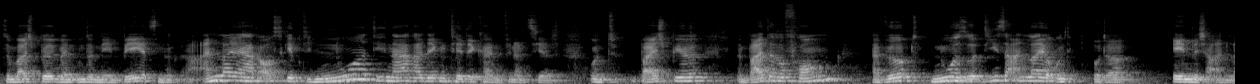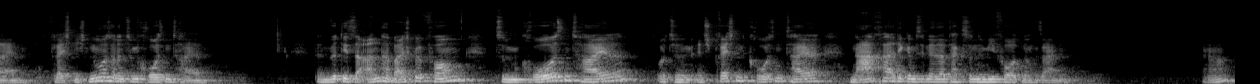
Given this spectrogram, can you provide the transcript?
Zum Beispiel, wenn Unternehmen B jetzt eine Anleihe herausgibt, die nur die nachhaltigen Tätigkeiten finanziert. Und Beispiel, ein weiterer Fonds erwirbt nur so diese Anleihe und oder ähnliche Anleihen. Vielleicht nicht nur, sondern zum großen Teil. Dann wird dieser andere Beispielfonds zu einem großen Teil oder zu einem entsprechend großen Teil nachhaltig im Sinne der Taxonomieverordnung sein. Ja.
